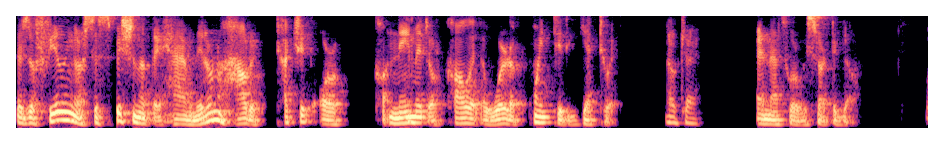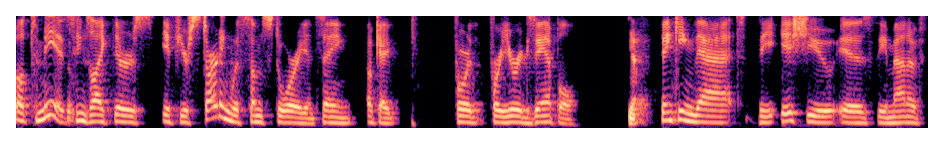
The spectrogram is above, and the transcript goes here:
There's a feeling or suspicion that they have, and they don't know how to touch it or name it or call it a word to point to to get to it. Okay. And that's where we start to go. Well, to me, it so, seems like there's if you're starting with some story and saying, okay, for for your example, yeah. thinking that the issue is the amount of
